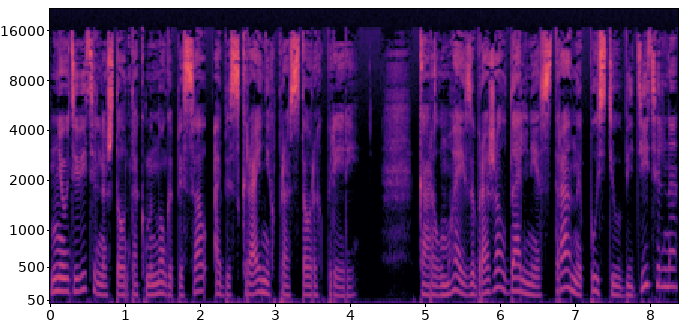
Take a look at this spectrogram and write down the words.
Неудивительно, что он так много писал о бескрайних просторах прерий. Карл Май изображал дальние страны, пусть и убедительно,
